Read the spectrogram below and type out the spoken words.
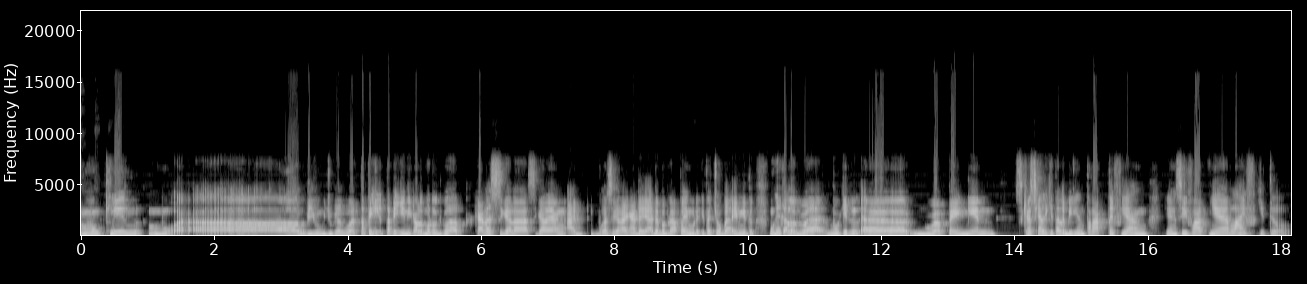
mungkin uh, bingung juga gue tapi tapi gini kalau menurut gue karena segala segala yang ada, bukan segala yang ada ya ada beberapa yang udah kita cobain gitu. Mungkin kalau gue mungkin uh, eh, gue pengen sekali-sekali kita lebih interaktif yang yang sifatnya live gitu.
